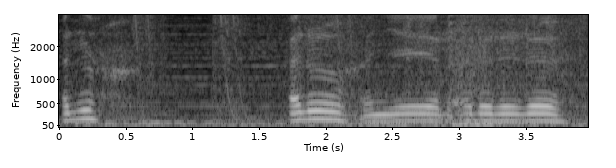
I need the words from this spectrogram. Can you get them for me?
Aduh. Aduh anjir. Aduh aduh, aduh.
